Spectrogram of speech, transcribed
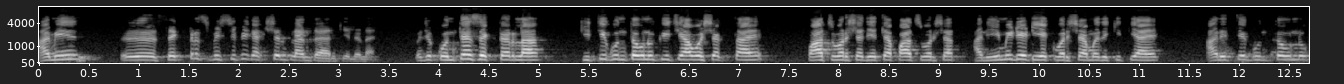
आम्ही सेक्टर स्पेसिफिक ॲक्शन प्लॅन तयार केलेला आहे. म्हणजे कोणत्या सेक्टरला किती गुंतवणुकीची आवश्यकता आहे पाच वर्षात येत्या पाच वर्षात आणि इमिडिएट एक वर्षामध्ये किती आहे आणि ते गुंतवणूक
